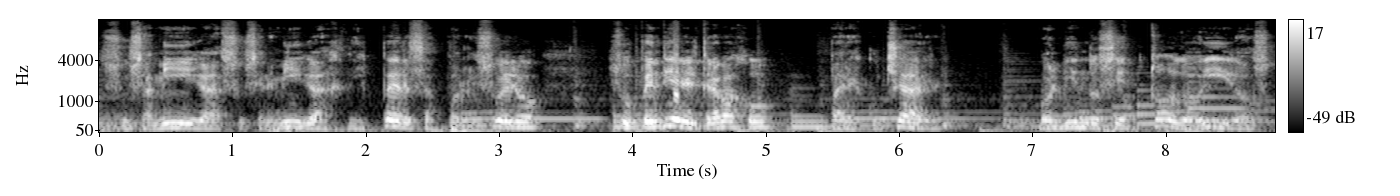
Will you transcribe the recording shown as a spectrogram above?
sus amigas, sus enemigas, dispersas por el suelo, suspendían el trabajo para escuchar, volviéndose todo oídos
